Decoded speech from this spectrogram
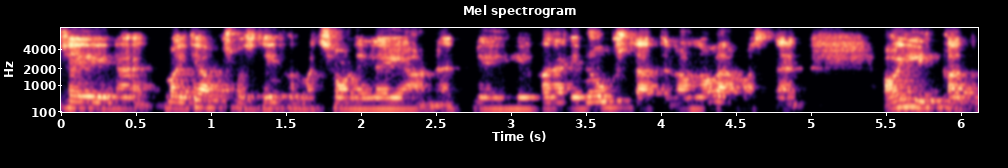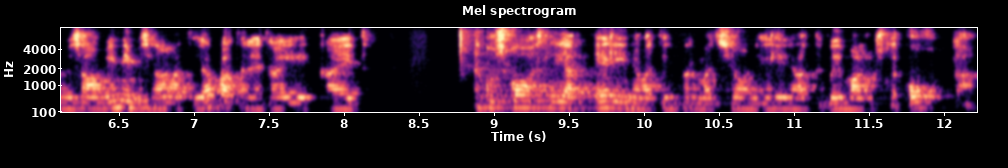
selline, et ma ei tea, kust ma seda informatsiooni leian, et meil karjäärinõustajatel on olemas need allikad, me saame inimesele alati jagada neid allikaid, kuskohast leiab erinevat informatsiooni erinevate võimaluste kohta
